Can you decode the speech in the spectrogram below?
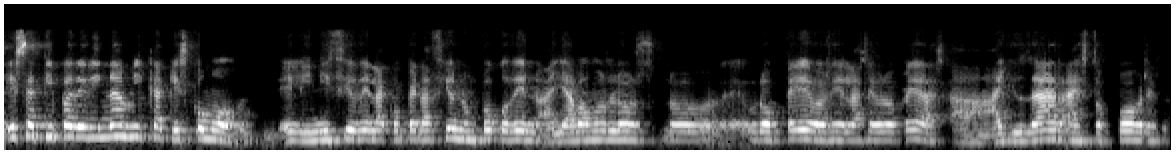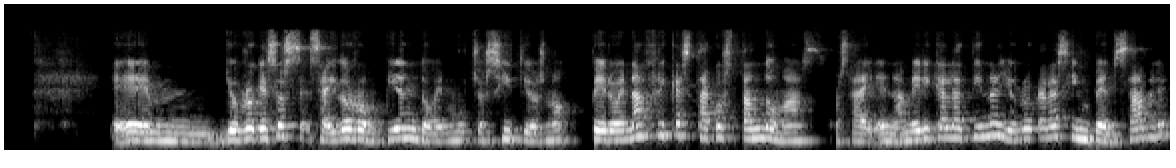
ese tipo de dinámica que es como el inicio de la cooperación, un poco de allá vamos los, los europeos y las europeas a ayudar a estos pobres. Em, yo creo que eso se, ha ido rompiendo en muchos sitios, ¿no? Pero en África está costando más. O sea, en América Latina yo creo que ahora es impensable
